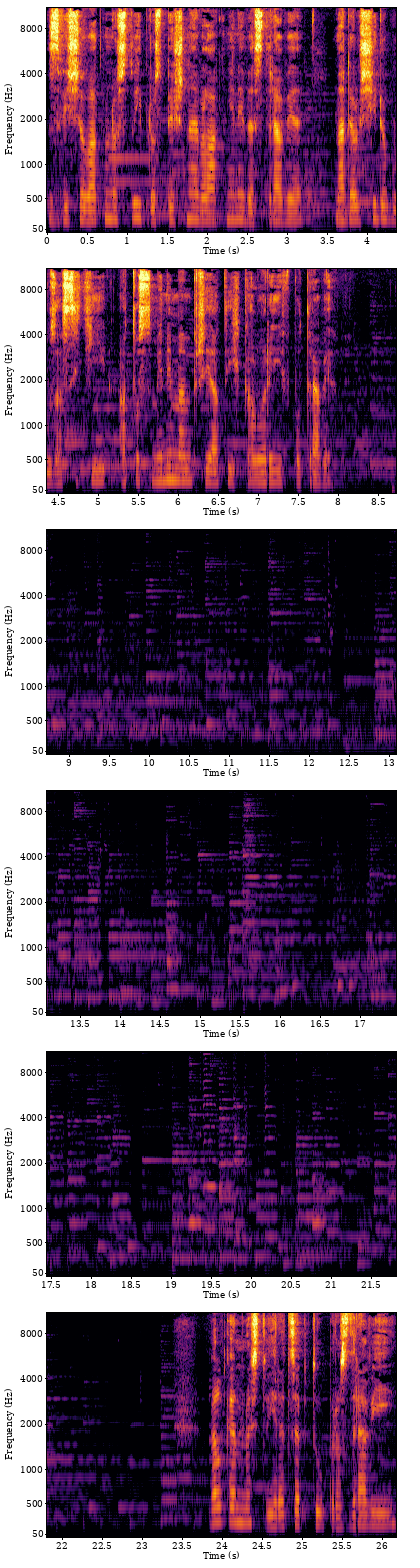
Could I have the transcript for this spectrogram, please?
Zvyšovat množství prospěšné vlákniny ve stravě na delší dobu zasytí a to s minimem přijatých kalorií v potravě. Velké množství receptů pro zdraví,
